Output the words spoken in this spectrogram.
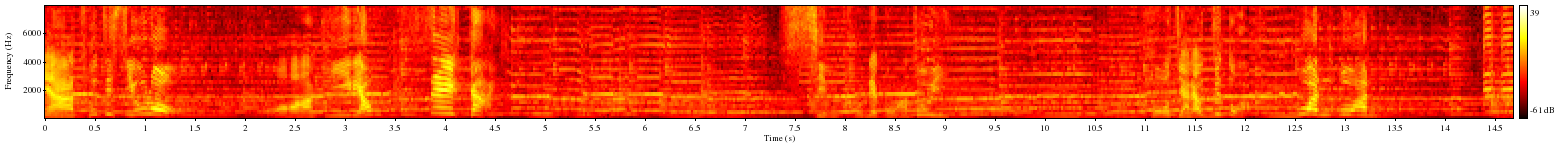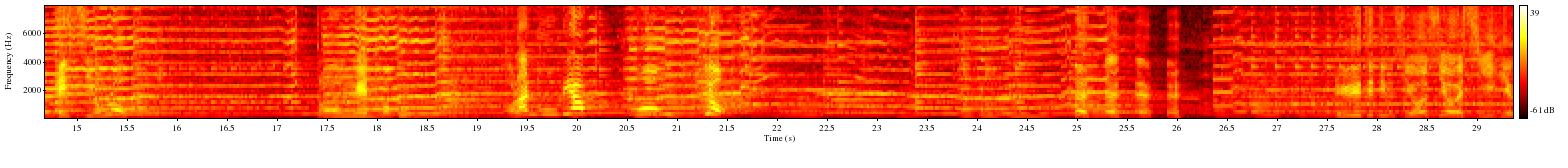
行出这小路，看见了世界。辛苦的汗水，破成了这段弯弯的小路，当的托付，互咱有了风脚。你这张小小的死刑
